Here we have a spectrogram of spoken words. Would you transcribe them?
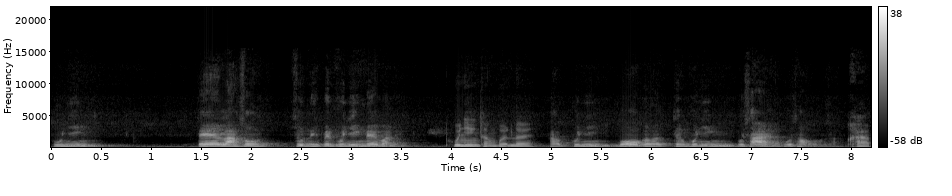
ผู้หญิงแต่ล่างส่งสุดนี้เป็นผู้หญิงได้บัดนี้ผู้หญิงทั้งเบิดเลย ครับ ผู้หญิงบอกก็ถึงผู้หญิงผู้ชายน่ะผู้เฒ่าน่ะครับ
